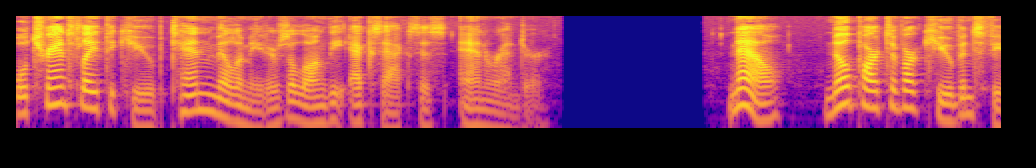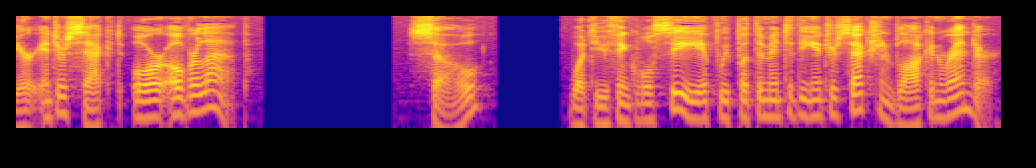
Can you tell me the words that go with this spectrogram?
We'll translate the cube 10 millimeters along the x-axis and render. Now, no parts of our cube and sphere intersect or overlap. So, what do you think we'll see if we put them into the intersection block and render?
